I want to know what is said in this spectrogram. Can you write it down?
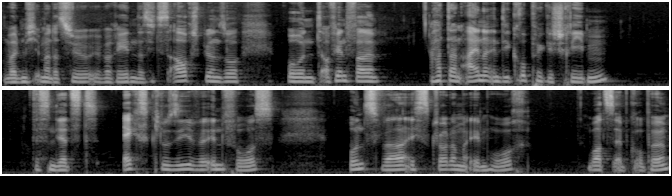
wollte mich immer dazu überreden, dass ich das auch spiele und so. Und auf jeden Fall hat dann einer in die Gruppe geschrieben, das sind jetzt exklusive Infos. Und zwar, ich scroll da mal eben hoch, WhatsApp-Gruppe.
